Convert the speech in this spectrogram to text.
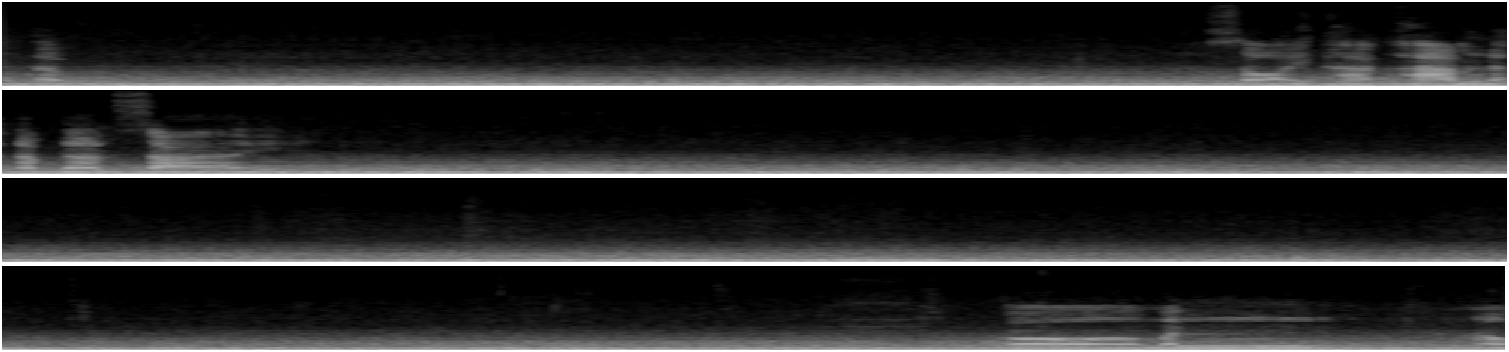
นะครับ ซอยท่าข้ามนะครับ ด้านซ้ายก็มันเอา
